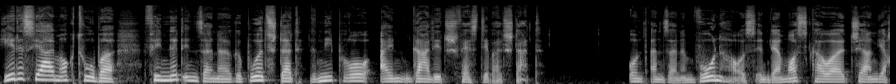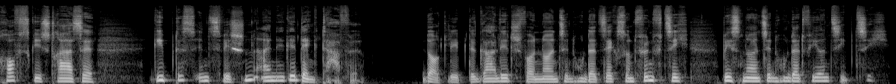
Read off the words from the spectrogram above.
Jedes Jahr im Oktober findet in seiner Geburtsstadt Dnipro ein Galitsch-Festival statt. Und an seinem Wohnhaus in der Moskauer Tschernjachowski-Straße gibt es inzwischen eine Gedenktafel. Dort lebte Galitsch von 1956 bis 1974.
